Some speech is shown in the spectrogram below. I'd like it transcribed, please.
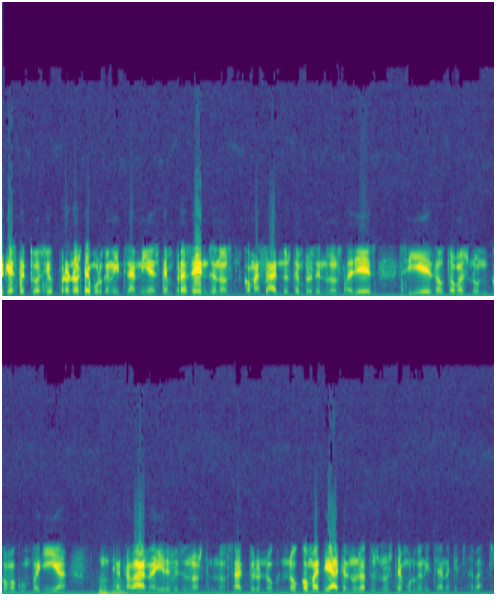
aquesta actuació, però no estem organitzant ni estem presents en els, com a SAT, no estem presents en els tallers, si és el Thomas Nun com a companyia uh -huh. catalana i a més en el, en el SAT, però no, no com a teatre nosaltres no estem organitzant aquests debats.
